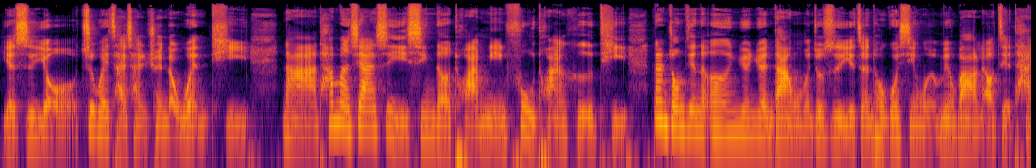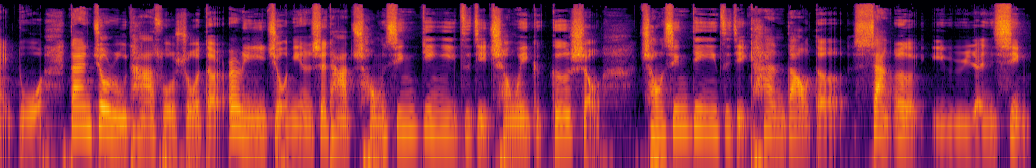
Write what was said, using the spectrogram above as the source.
也是有智慧财产权的问题。那他们现在是以新的团名复团合体，但中间的恩恩怨怨，当然我们就是也只能透过新闻没有办法了解太多。但就如他所说的，二零一九年是他重新定义自己成为一个歌手。重新定义自己看到的善恶与人性，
